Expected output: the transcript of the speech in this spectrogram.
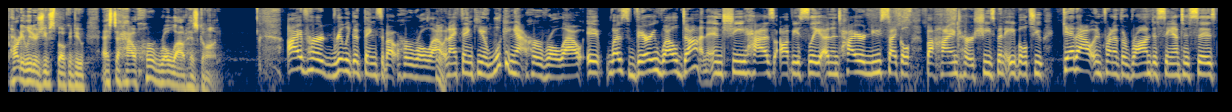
party leaders you've spoken to, as to how her rollout has gone? I've heard really good things about her rollout. And I think, you know, looking at her rollout, it was very well done. And she has obviously an entire news cycle behind her. She's been able to get out in front of the Ron DeSantis's,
